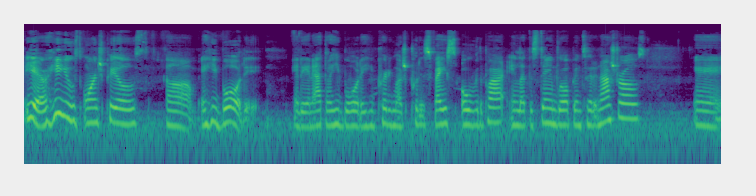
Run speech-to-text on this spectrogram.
yeah, he used orange peels um, and he boiled it. And then after he boiled it, he pretty much put his face over the pot and let the steam go up into the nostrils. And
